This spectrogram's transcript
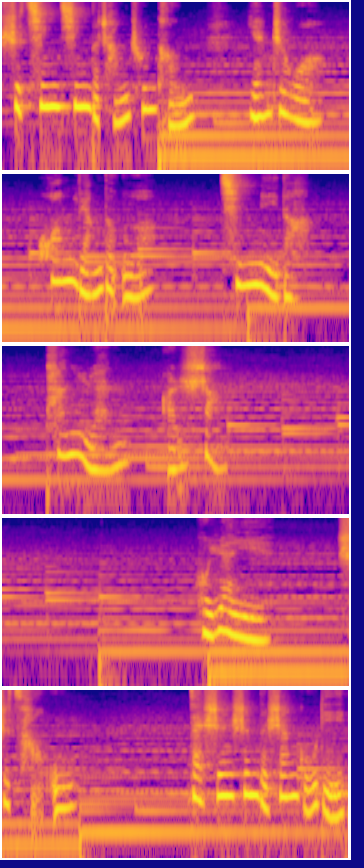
是青青的常春藤，沿着我荒凉的额，亲密地攀援而上。我愿意是草屋。在深深的山谷里，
